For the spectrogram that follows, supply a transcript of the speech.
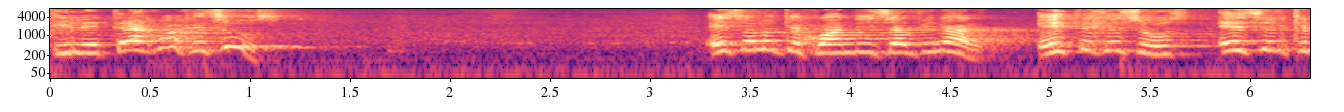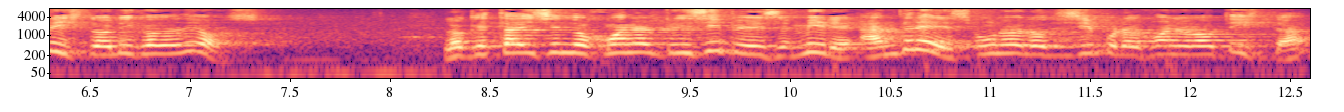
y le trajo a Jesús. Eso es lo que Juan dice al final. Este Jesús es el Cristo, el Hijo de Dios. Lo que está diciendo Juan al principio dice, mire, Andrés, uno de los discípulos de Juan el Bautista,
